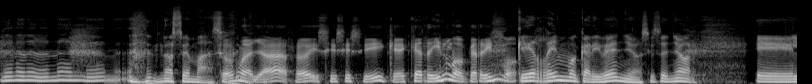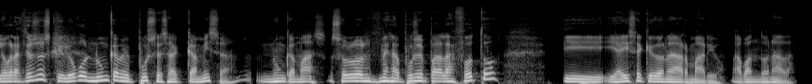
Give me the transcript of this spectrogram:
no sé más. Toma ya, Roy. Sí, sí, sí. ¿Qué, qué ritmo, qué ritmo. Qué ritmo caribeño, sí, señor. Eh, lo gracioso es que luego nunca me puse esa camisa, nunca más. Solo me la puse para la foto y, y ahí se quedó en el armario, abandonada.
